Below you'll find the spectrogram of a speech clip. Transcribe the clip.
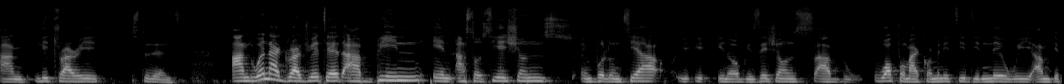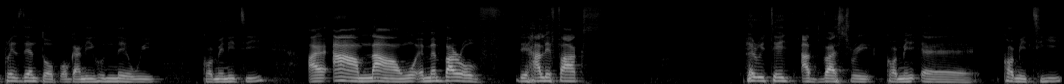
and Literary Students. And when I graduated, I've been in associations, in volunteer in organizations. I've worked for my community, the Nnewi. I'm the president of Organihu Nnewi community. I am now a member of the Halifax Heritage Advisory Committee uh, Committee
